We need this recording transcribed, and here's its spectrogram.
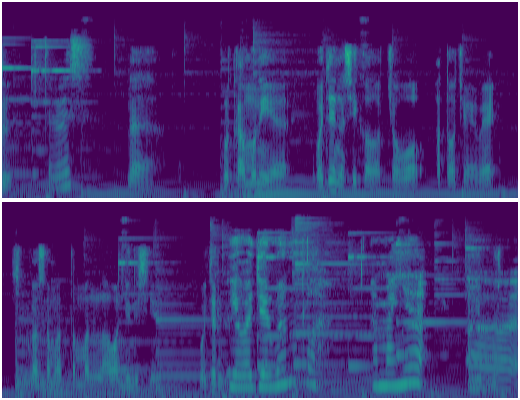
Terus? Nah menurut kamu nih ya wajar gak sih kalau cowok atau cewek suka sama teman lawan jenisnya? Wajar gak? ya wajar banget lah namanya Iya, bener. eh,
